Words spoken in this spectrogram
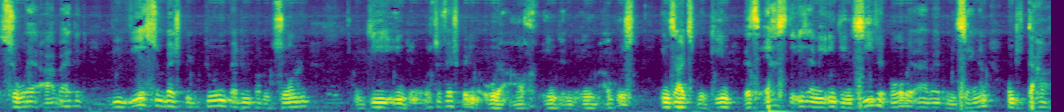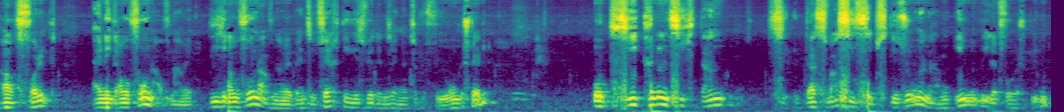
so erarbeitet, wie wir es zum Beispiel tun bei den Produktionen, die in den Osterfestspielen oder auch in den, im August in Salzburg gehen. Das erste ist eine intensive Probearbeit mit Sängern und darauf folgt eine Grammophonaufnahme. Diese Grammophonaufnahme, wenn sie fertig ist, wird den Sängern zur Verfügung gestellt. Und sie können sich dann das, was sie selbst gesungen haben, immer wieder vorspielen,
